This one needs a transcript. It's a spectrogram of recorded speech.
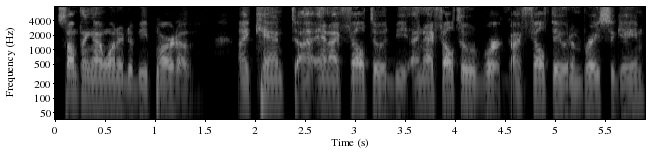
something I wanted to be part of. I can't, uh, and I felt it would be, and I felt it would work. I felt they would embrace the game.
